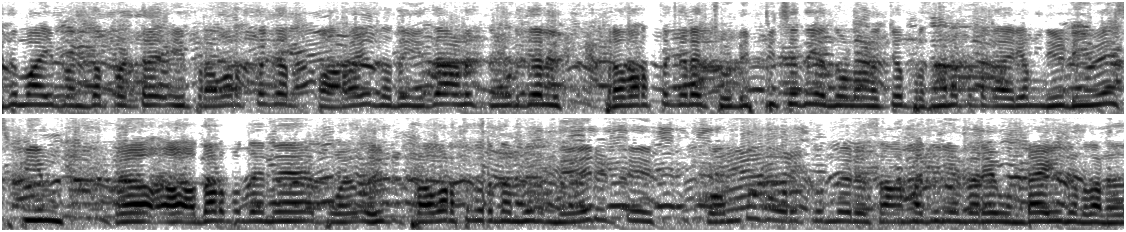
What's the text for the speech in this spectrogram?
ഇതുമായി ബന്ധപ്പെട്ട് ഈ പ്രവർത്തകർ പറയുന്നത്. ഇതാണ് കൂടുതൽ പ്രവർത്തകരെ ചൊടിപ്പിച്ചത് എന്നുള്ളതാണ് ഏറ്റവും പ്രധാനപ്പെട്ട കാര്യം. ഈ ഡിവൈഎസ്പിയും അതോടൊപ്പം തന്നെ പ്രവർത്തകർ തമ്മിൽ നേരിട്ട് കൊമ്പ് കോർക്കുന്ന ഒരു സാഹചര്യം വരെ ഉണ്ടായി എന്നുള്ളതാണ്.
